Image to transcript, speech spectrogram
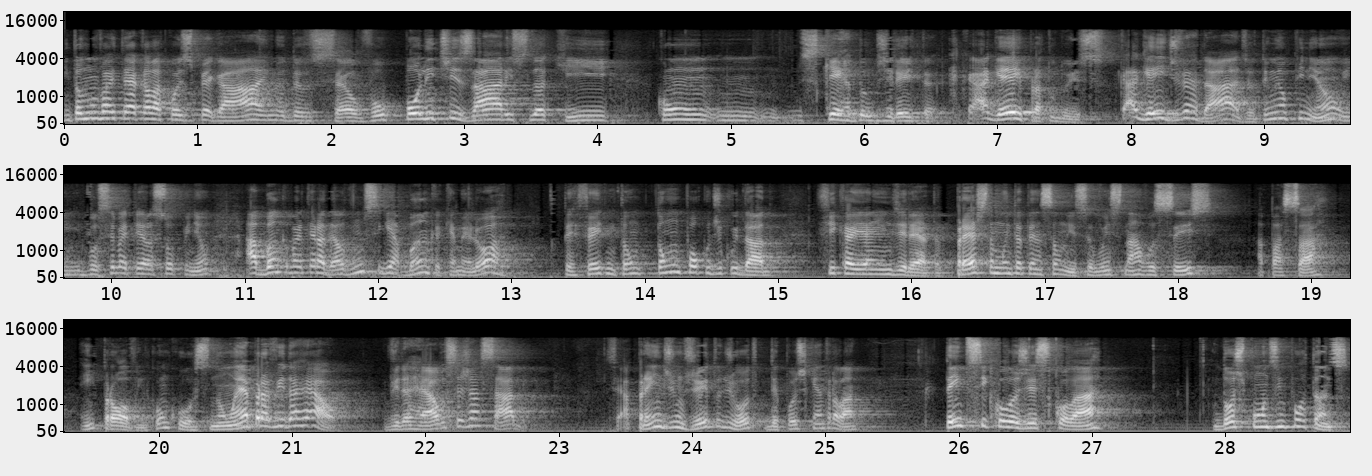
Então não vai ter aquela coisa de pegar, ai meu Deus do céu, vou politizar isso daqui com um, esquerda ou direita. Caguei para tudo isso. Caguei de verdade, eu tenho minha opinião e você vai ter a sua opinião, a banca vai ter a dela. Vamos seguir a banca, que é melhor? Perfeito? Então toma um pouco de cuidado. Fica aí a indireta. Presta muita atenção nisso. Eu vou ensinar vocês a passar em prova, em concurso. Não é para a vida real. Vida real você já sabe. Você aprende de um jeito ou de outro depois que entra lá. Tem psicologia escolar, dois pontos importantes.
